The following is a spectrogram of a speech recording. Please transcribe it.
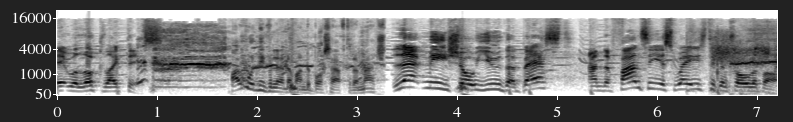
it will look like this. I wouldn't even let him on the bus after the match. Let me show you the best and the fanciest ways to control the ball.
